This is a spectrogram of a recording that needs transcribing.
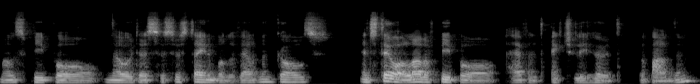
Most people know it as the Sustainable Development Goals and still a lot of people haven't actually heard about them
